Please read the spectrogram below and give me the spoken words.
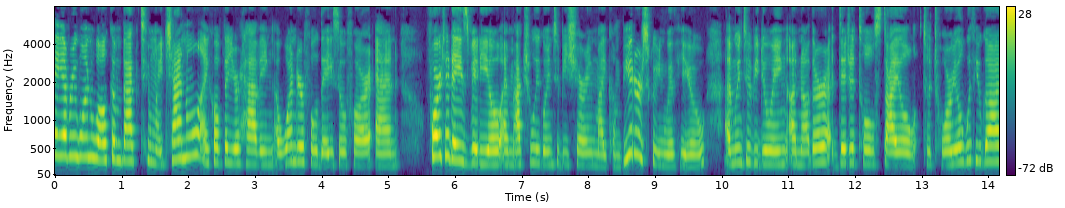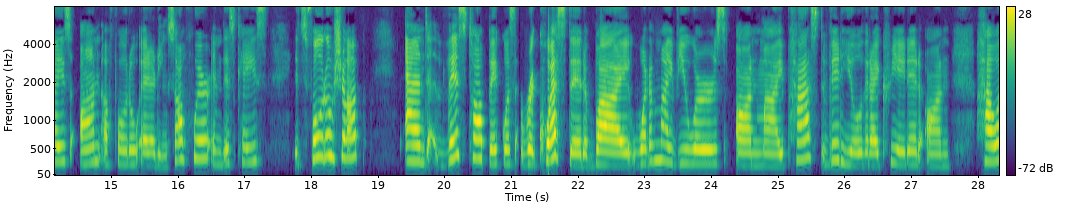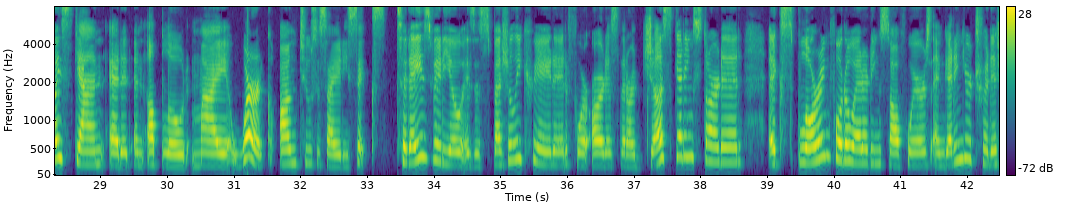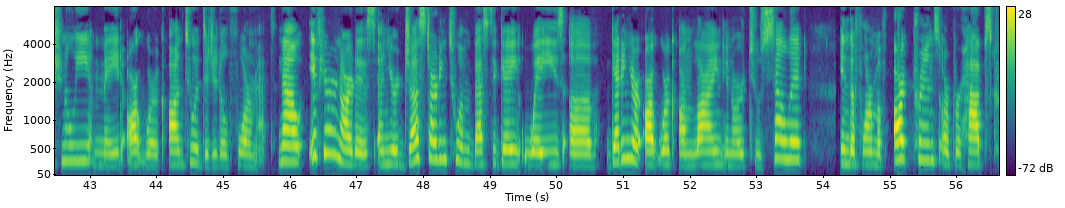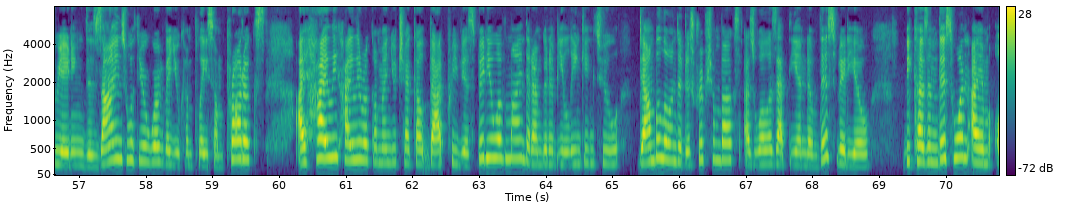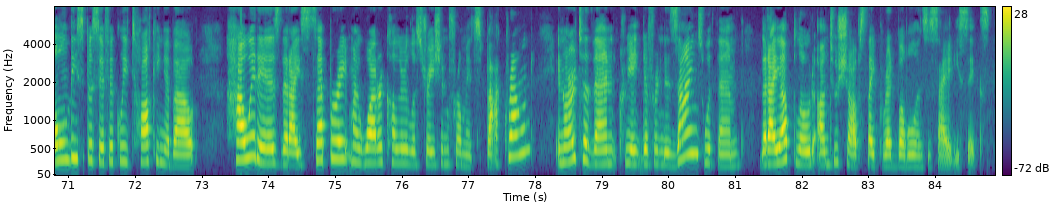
Hey everyone, welcome back to my channel. I hope that you're having a wonderful day so far and for today's video, I'm actually going to be sharing my computer screen with you. I'm going to be doing another digital style tutorial with you guys on a photo editing software. In this case, it's Photoshop. And this topic was requested by one of my viewers on my past video that I created on how I scan, edit, and upload my work onto Society 6. Today's video is especially created for artists that are just getting started, exploring photo editing softwares, and getting your traditionally made artwork onto a digital format. Now, if you're an artist and you're just starting to investigate ways of getting your artwork online in order to sell it, in the form of art prints or perhaps creating designs with your work that you can place on products. I highly, highly recommend you check out that previous video of mine that I'm going to be linking to down below in the description box as well as at the end of this video because in this one I am only specifically talking about how it is that I separate my watercolor illustration from its background in order to then create different designs with them that I upload onto shops like Redbubble and Society6.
